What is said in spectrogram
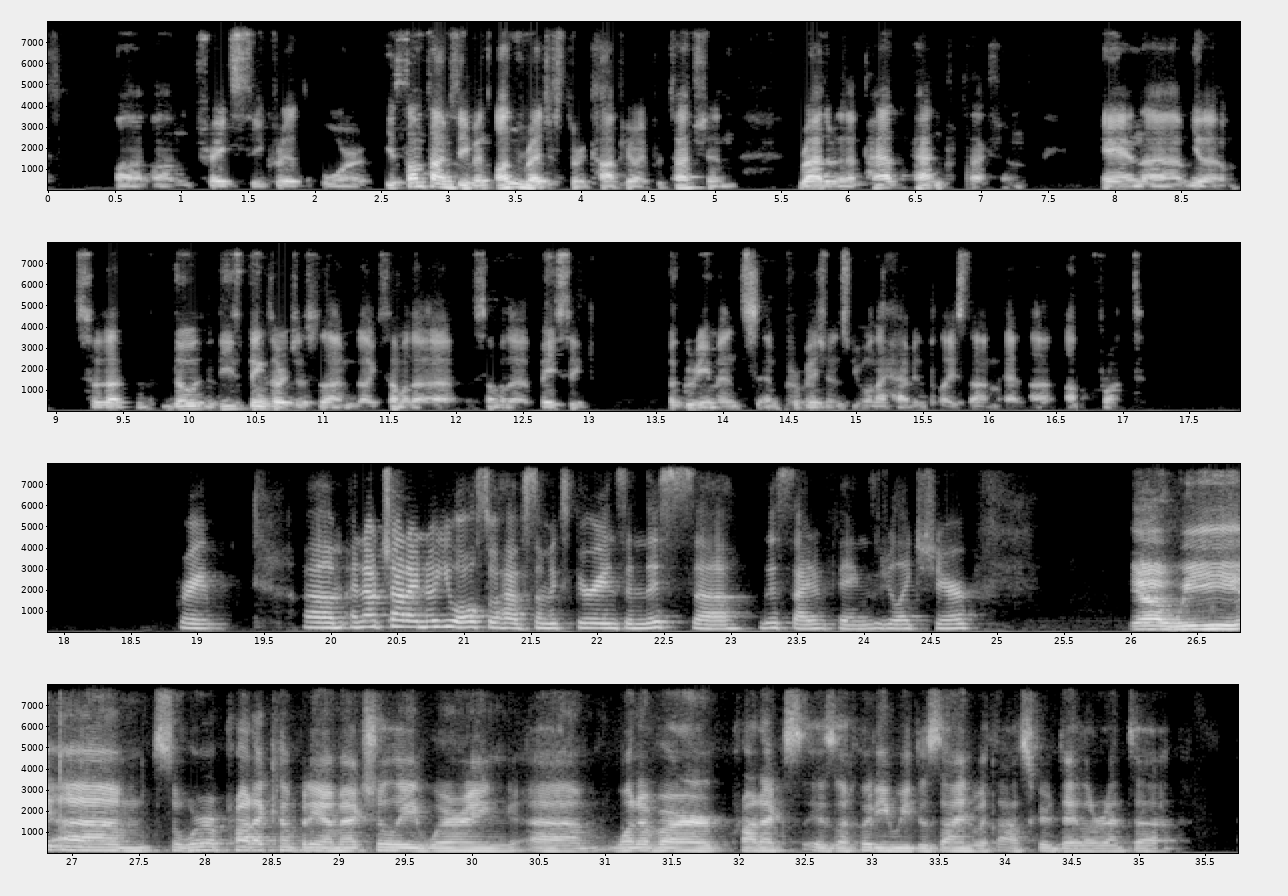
on, on trade secret or sometimes even unregistered copyright protection rather than pat- patent protection. And um, you know, so that those, these things are just um, like some of the some of the basic agreements and provisions you want to have in place um, at, uh, up front. Great. Um, and now, Chad, I know you also have some experience in this uh, this side of things. Would you like to share? Yeah, we um, so we're a product company. I'm actually wearing um, one of our products is a hoodie we designed with Oscar de la Renta.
